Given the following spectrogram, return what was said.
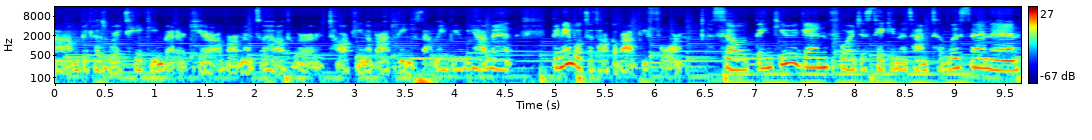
um, because we're taking better care of our mental health. We're talking about things that maybe we haven't been able to talk about before. So thank you again for just taking the time to listen and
